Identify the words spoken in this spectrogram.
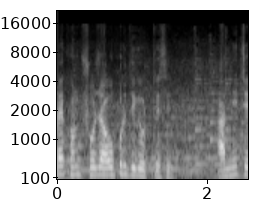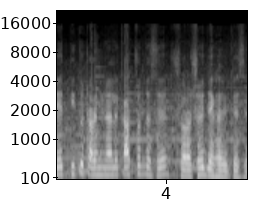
আমরা এখন সোজা উপরের দিকে উঠতেছি আর নিচে তৃতীয় টার্মিনালে কাজ চলতেছে, সরাসরি দেখা দিতেছে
